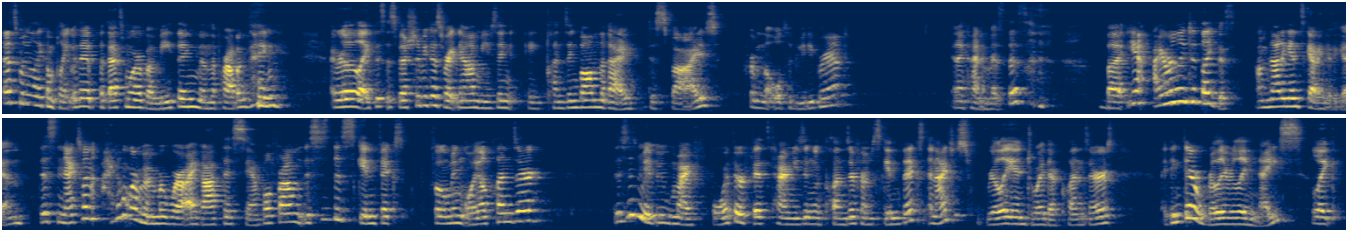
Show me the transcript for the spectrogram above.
That's my only complaint with it, but that's more of a me thing than the product thing. I really like this, especially because right now I'm using a cleansing balm that I despise from the Ulta Beauty brand. And I kind of miss this. but yeah, I really did like this. I'm not against getting it again. This next one, I don't remember where I got this sample from. This is the Skin Fix Foaming Oil Cleanser. This is maybe my fourth or fifth time using a cleanser from Skin Fix, and I just really enjoy their cleansers. I think they're really, really nice. Like,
